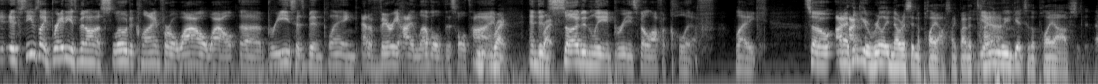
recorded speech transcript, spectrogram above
it, seems like Brady has been on a slow decline for a while while uh, Brees has been playing at a very high level this whole time Right. and then Right. suddenly Brees fell off a cliff like so And I, think I'm- you really notice it in the playoffs. Like by the time Yeah. we get to the playoffs, uh,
